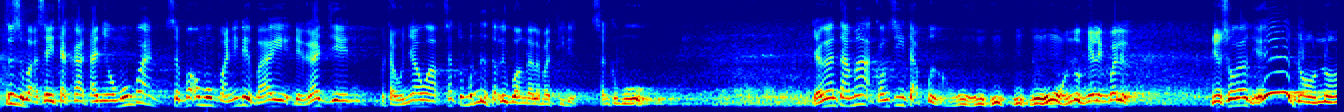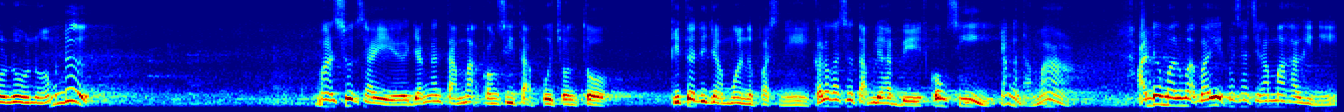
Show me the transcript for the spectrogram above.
itu sebab saya cakap tanya orang perempuan. Sebab orang perempuan ni dia baik, dia rajin, bertanggungjawab. Satu benda tak boleh buang dalam hati dia. Sangka buruk. Jangan tamak, kongsi tak apa. Untuk geleng kepala. Yang seorang dia, eh, no, no, no, no. Benda. Maksud saya, jangan tamak kongsi tak apa contoh. Kita ada jamuan lepas ni. Kalau rasa tak boleh habis, kongsi. Jangan tamak. Ada maklumat baik pasal ceramah hari ni,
